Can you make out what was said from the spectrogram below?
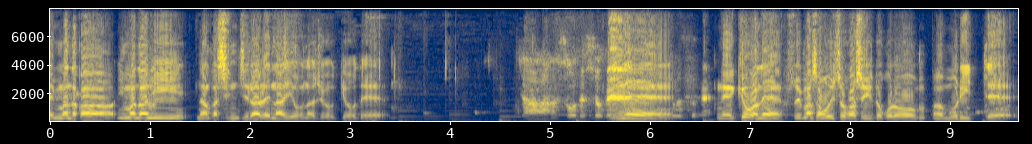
え、今だか、未だになんか信じられないような状況で、いやーそうですよね。ねね。ねえ、今日はね、すいません、お忙しいところ、あ無理言って、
